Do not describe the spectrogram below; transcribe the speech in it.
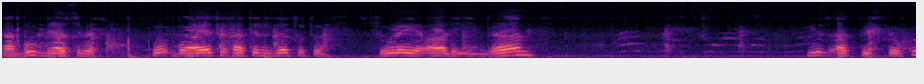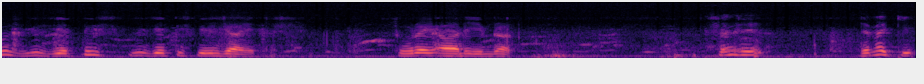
Ha, bu münasebet. Bu, bu ayeti hatırınızda tutun. Sure-i Ali İmran 169, 170, 171. ayettir. Sure-i Ali İmran. Şimdi demek ki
